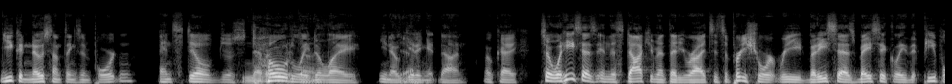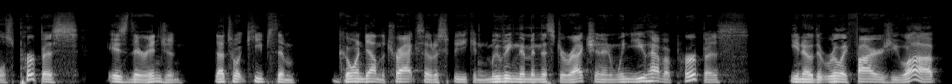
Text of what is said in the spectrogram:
you can know something's important and still just Never totally delay, you know, Yeah. getting it done. Okay. So what he says in this document that he writes, it's a pretty short read, but he says basically that people's purpose is their engine. That's what keeps them going down the track, so to speak, and moving them in this direction. And when you have a purpose, you know, that really fires you up,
